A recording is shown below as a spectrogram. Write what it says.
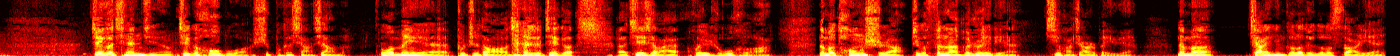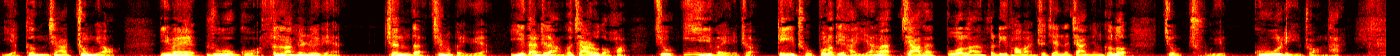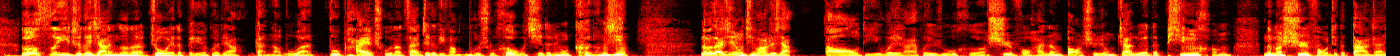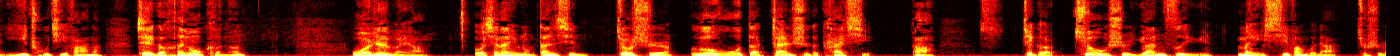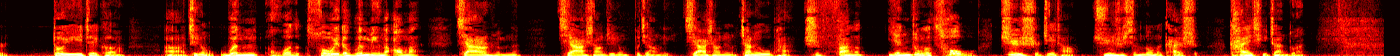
这个前景，这个后果是不可想象的。我们也不知道 这个这个，呃，接下来会如何啊？那么同时啊，这个芬兰和瑞典计划加入北约，那么加里宁格勒对俄罗斯而言也更加重要，因为如果芬兰跟瑞典真的进入北约，一旦这两个加入的话，就意味着地处波罗的海沿岸、夹在波兰和立陶宛之间的加里宁格勒就处于孤立状态。俄罗斯一直对加里宁格勒周围的北约国家感到不安，不排除呢在这个地方部署核武器的这种可能性。那么在这种情况之下，到底未来会如何？是否还能保持这种战略的平衡？那么是否这个大战一触即发呢？这个很有可能。我认为啊，我现在有种担心，就是俄乌的战事的开启啊，这个就是源自于美西方国家，就是对于这个。啊，这种文火的所谓的文明的傲慢，加上什么呢？加上这种不讲理，加上这种战略误判，是犯了严重的错误，致使这场军事行动的开始，开启战端。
